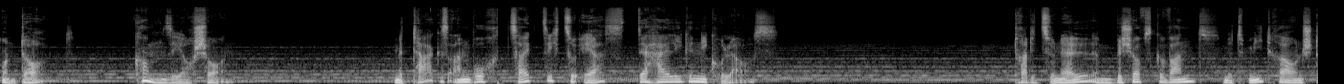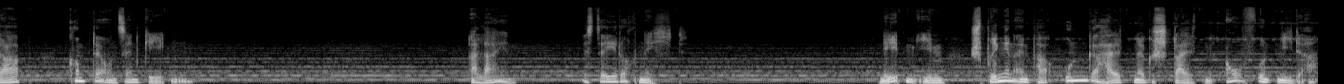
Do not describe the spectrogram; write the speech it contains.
Und dort kommen sie auch schon. Mit Tagesanbruch zeigt sich zuerst der heilige Nikolaus. Traditionell im Bischofsgewand mit Mitra und Stab kommt er uns entgegen. Allein ist er jedoch nicht. Neben ihm springen ein paar ungehaltene Gestalten auf und nieder.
